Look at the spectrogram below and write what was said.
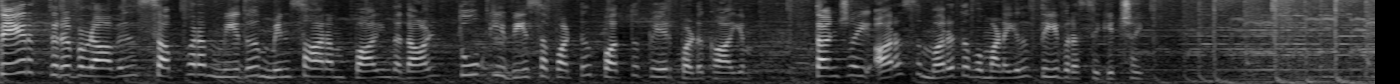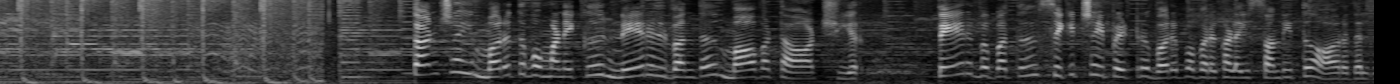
தேர் திருவிழாவில் சப்பரம் மீது மின்சாரம் பாய்ந்ததால் தூக்கி வீசப்பட்டு பத்து பேர் படுகாயம். தஞ்சை அரசு மருத்துவமனையில் தீவிர சிகிச்சை. தஞ்சை மருத்துவமனைக்கு நேரில் வந்த மாவட்ட ஆட்சியர். தேர் விபத்தில் சிகிச்சை பெற்று வருபவர்களை சந்தித்து ஆறுதல்.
